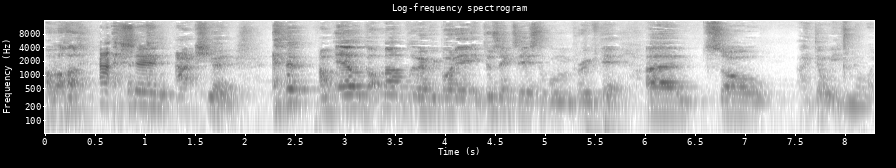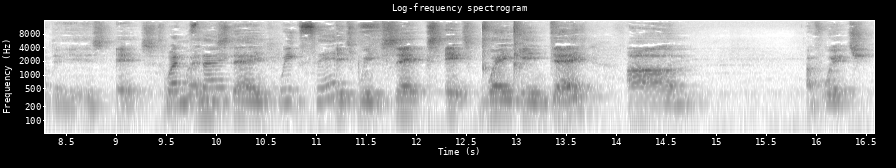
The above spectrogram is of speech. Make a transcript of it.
I'm on. Action. Action. I'm ill, got man flu, everybody. It does exist, a woman proved it. Um, so, I don't even know what day it is. It's Wednesday. Wednesday. Week six. It's week six. It's weigh-in day, um, of which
